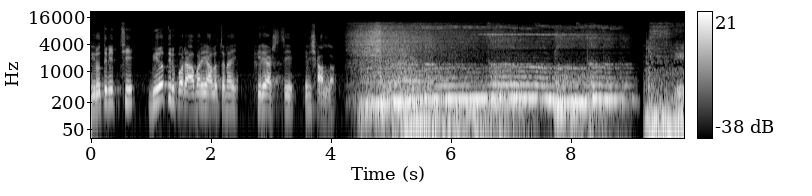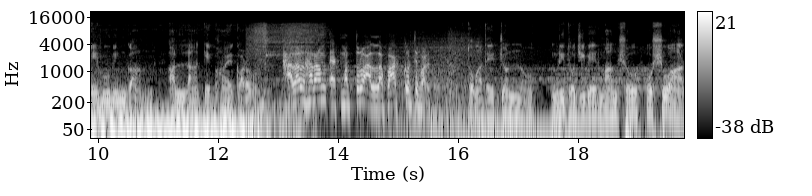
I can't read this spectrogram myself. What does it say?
বিরতি নিচ্ছি। বিরতির পরে আবার এই আলোচনায় ফিরে আসছি ইনশাআল্লাহ। হে মুমিনগণ আল্লাহকে ভয় করো। হালাল হারাম একমাত্র আল্লাহ পাক করতে পারেন তোমাদের জন্য মৃত জীবের মাংস ও সোয়ার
